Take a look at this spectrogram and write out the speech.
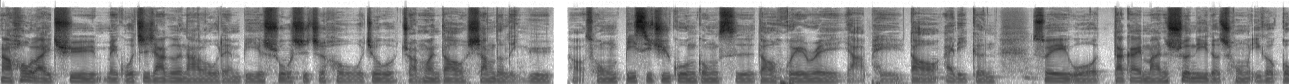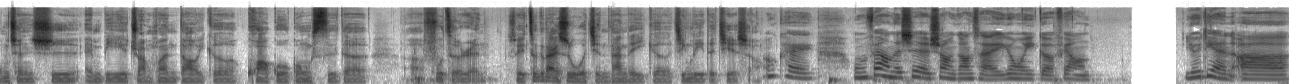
那后来去美国芝加哥拿了我的 MBA 硕士之后，我就转换到商的领域，好，从 BCG 顾问公司到辉瑞、雅培到艾利根，所以我大概蛮顺利的从一个工程师 MBA 转换到一个跨国公司的呃负责人。所以这个大概是我简单的一个经历的介绍。OK，我们非常的谢谢 Sean 刚才用一个非常。有点呃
